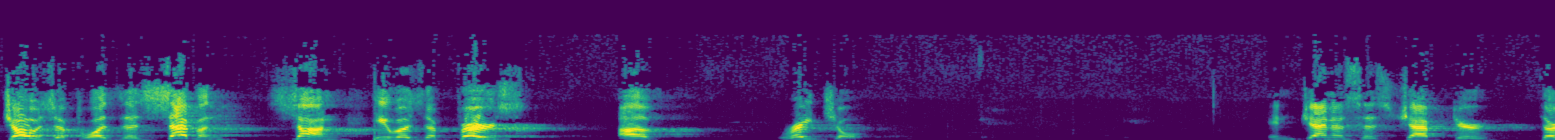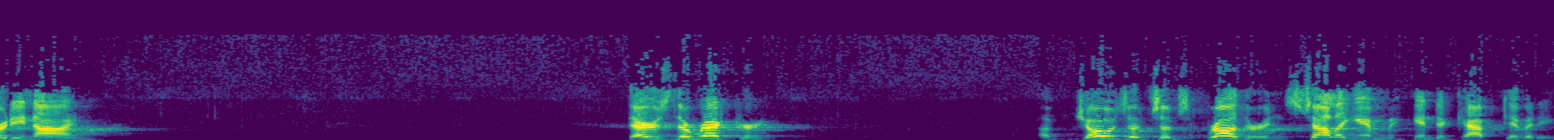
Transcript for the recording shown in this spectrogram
Joseph was the seventh son. He was the first of Rachel. In Genesis chapter 39, There's the record of Joseph's brother and selling him into captivity.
